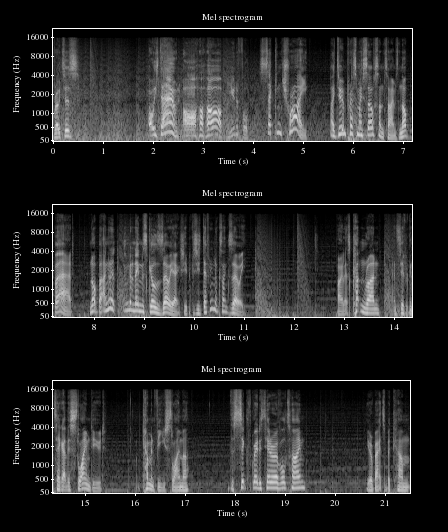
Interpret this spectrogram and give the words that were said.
Rotors. Oh, he's down! Oh, ha, ha, beautiful. Second try. I do impress myself sometimes. Not bad. Not bad. I'm gonna I'm gonna name this girl Zoe actually because she definitely looks like Zoe. Alright, let's cut and run and see if we can take out this slime dude. I'm coming for you, Slimer. The sixth greatest hero of all time. You're about to become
